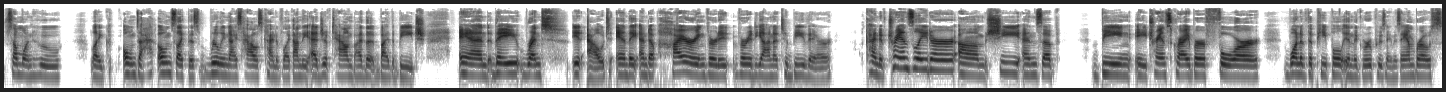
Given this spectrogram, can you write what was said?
someone who like owns a owns like this really nice house kind of like on the edge of town by the by the beach. And they rent it out and they end up hiring Verid- Viridiana to be their kind of translator. Um she ends up being a transcriber for one of the people in the group whose name is Ambrose.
